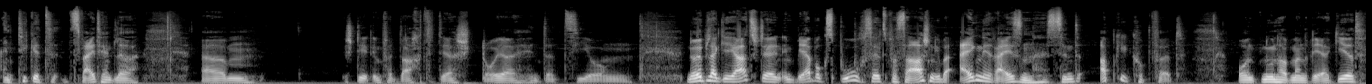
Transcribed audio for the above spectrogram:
Ein Ticket-Zweithändler ähm, steht im Verdacht der Steuerhinterziehung. Neue Plagiatsstellen im Baerbocks Buch, selbst Passagen über eigene Reisen sind abgekupfert. Und nun hat man reagiert.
